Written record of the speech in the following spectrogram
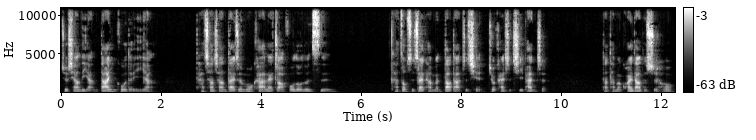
就像里昂答应过的一样，他常常带着摩卡来找佛罗伦斯。他总是在他们到达之前就开始期盼着。当他们快到的时候，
